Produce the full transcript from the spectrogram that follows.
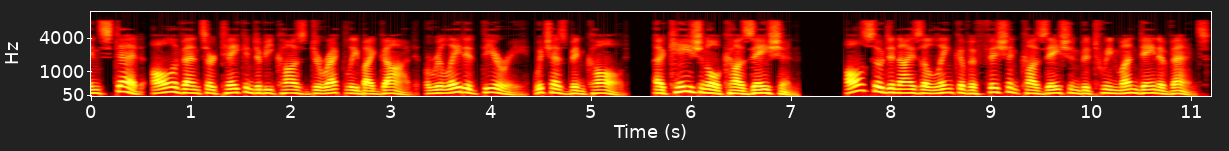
Instead, all events are taken to be caused directly by God. A related theory, which has been called occasional causation, also denies a link of efficient causation between mundane events,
